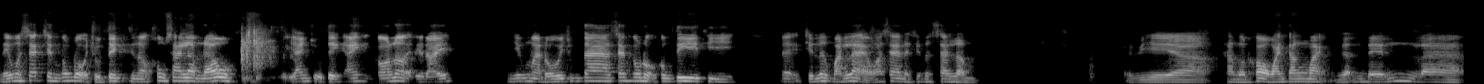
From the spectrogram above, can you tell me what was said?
nếu mà xét trên góc độ chủ tịch thì nó không sai lầm đâu. Vì anh chủ tịch anh có lợi từ đấy. Nhưng mà đối với chúng ta xét góc độ công ty thì đấy, chiến lược bán lẻ của Hoa Sen là chiến lược sai lầm. Bởi vì à, hàng tồn kho của anh tăng mạnh dẫn đến là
